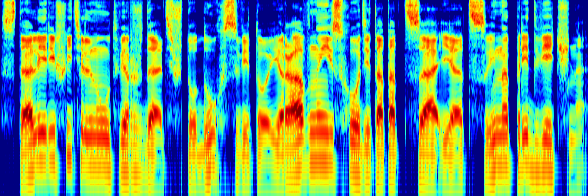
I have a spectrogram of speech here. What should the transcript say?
стали решительно утверждать, что Дух Святой равно исходит от Отца и от Сына предвечно.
